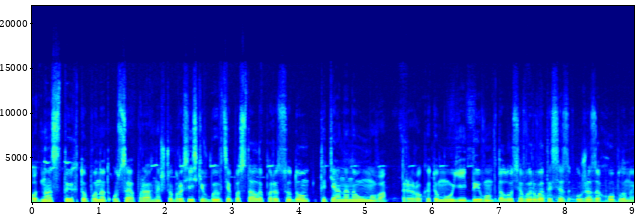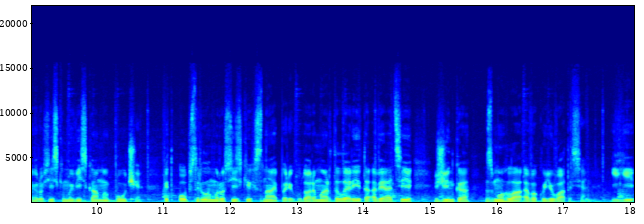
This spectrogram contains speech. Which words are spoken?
Одна з тих, хто понад усе прагне, щоб російські вбивці постали перед судом, Тетяна Наумова. Три роки тому їй дивом вдалося вирватися з уже захопленої російськими військами Бучі. Під обстрілами російських снайперів, ударами артилерії та авіації жінка змогла евакуюватися. Її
